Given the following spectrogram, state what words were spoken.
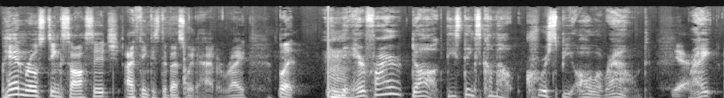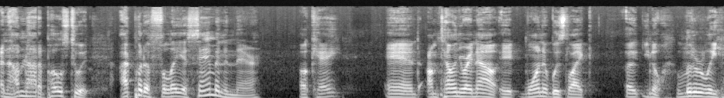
pan roasting sausage. I think is the best way to have it, right? But in the air fryer, dog, these things come out crispy all around. Yeah. Right, and I'm not opposed to it. I put a fillet of salmon in there, okay, and I'm telling you right now, it one it was like. Uh, you know, literally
